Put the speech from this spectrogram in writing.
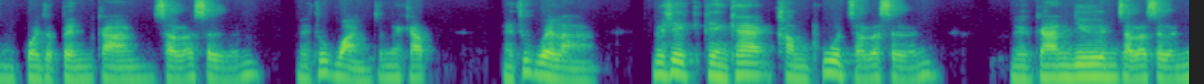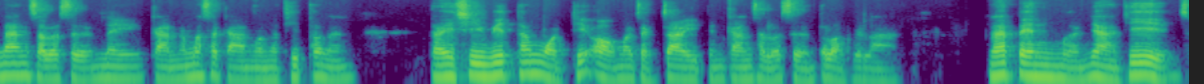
มันควรจะเป็นการสรรเสริญในทุกวันใช่ไหมครับ ในทุกเวลาไม่ใช่เพียงแค่คำพูดสรรเสริญ หรือการยืนสารเสริญนั่งสารเสริญในการนมัสการวันอาทิตย์เท่านั้น แต่ชีวิตทั้งหมดที่ออกมาจากใจเป็นการสารเสริญตลอดเวลา และเป็นเหมือนอย่างที่ส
